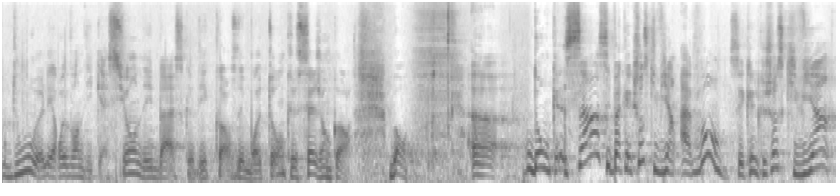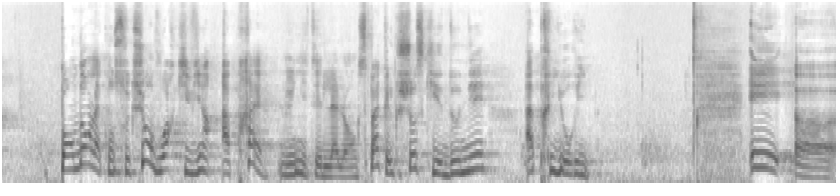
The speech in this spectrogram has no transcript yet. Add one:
d'où les revendications des Basques, des Corses, des Bretons, que sais-je encore. Bon, donc ça, c'est pas quelque chose qui vient avant, c'est quelque chose qui vient pendant la construction, voire qui vient après l'unité de la langue. Ce n'est pas quelque chose qui est donné a priori. Et euh,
